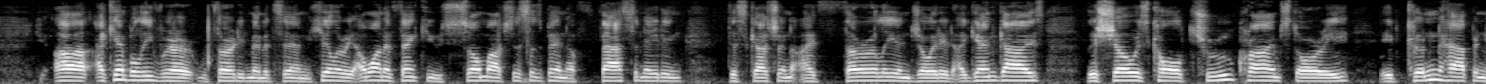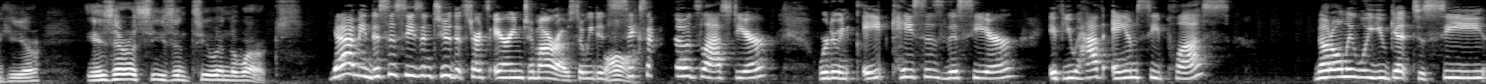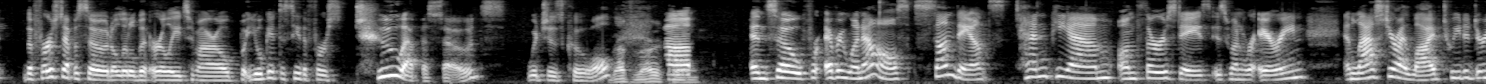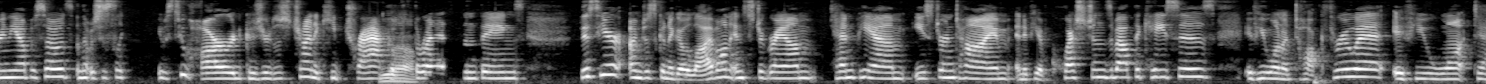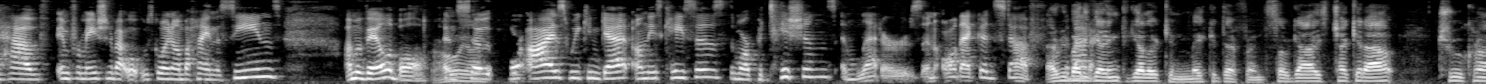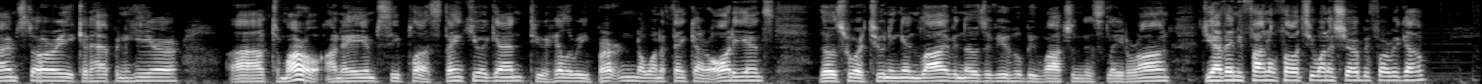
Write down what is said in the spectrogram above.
Uh, I can't believe we're 30 minutes in. Hilarie, I want to thank you so much. This has been a fascinating discussion. I thoroughly enjoyed it. Again, guys, the show is called True Crime Story. It couldn't happen here. Is there a season two in the works? Yeah, I mean, this is season two that starts airing tomorrow. So we did Oh. six episodes last year. We're doing eight cases this year. If you have AMC Plus, not only will you get to see the first episode a little bit early tomorrow, but you'll get to see the first two episodes, which is cool. That's very cool. Um, And so for everyone else, Sundance, 10 p.m. on Thursdays is when we're airing. And last year I live tweeted during the episodes, and that was just like, it was too hard because you're just trying to keep track Yeah. of threads and things. This year, I'm just going to go live on Instagram, 10 p.m. Eastern Time. And if you have questions about the cases, if you want to talk through it, if you want to have information about what was going on behind the scenes, I'm available. Oh, and yeah. so the more eyes we can get on these cases, the more petitions and letters and all that good stuff. Everybody getting together can make a difference. So, guys, check it out. True crime story. It could happen here uh, tomorrow on AMC Plus. Thank you again to Hilarie Burton. I want to thank our audience, those who are tuning in live, and those of you who'll be watching this later on. Do you have any final thoughts you want to share before we go?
